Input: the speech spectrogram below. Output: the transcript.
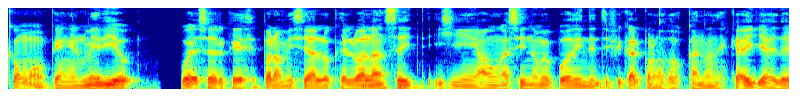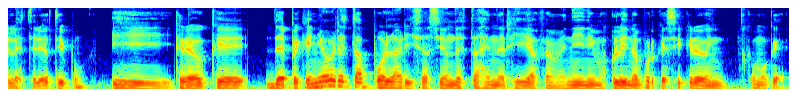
como que en el medio puede ser que para mí sea lo que el balance y, y aún así no me puedo identificar con los dos cánones que hay ya del estereotipo y creo que de pequeño ver esta polarización de estas energías femenina y masculina, porque sí creo como que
